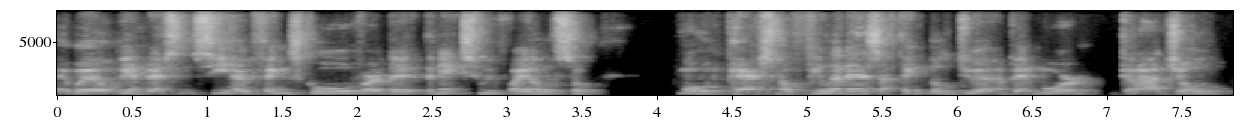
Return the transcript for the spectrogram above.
it will be interesting to see how things go over the, the next week while. So my own personal feeling is I think they'll do it a bit more gradual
